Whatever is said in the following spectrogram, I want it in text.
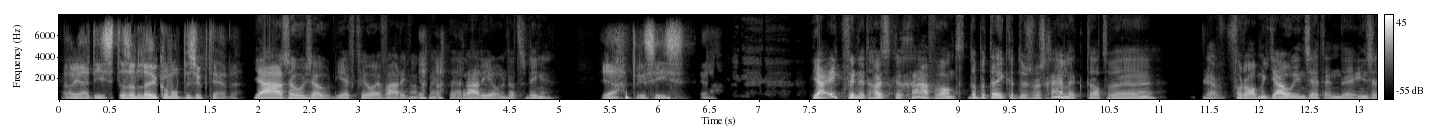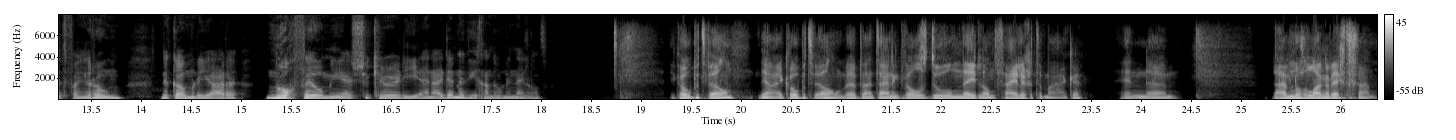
Oh ja, die is, dat is een leuk om op bezoek te hebben. Ja, sowieso. Die heeft veel ervaring ook met eh, radio en dat soort dingen. Ja, precies. Ja. ja, ik vind het hartstikke gaaf. Want dat betekent dus waarschijnlijk dat we, ja, vooral met jouw inzet en de inzet van Jeroen, de komende jaren nog veel meer security en identity gaan doen in Nederland. Ik hoop het wel. Ja, ik hoop het wel. We hebben uiteindelijk wel als doel om Nederland veiliger te maken. En uh, daar hebben we nog een lange weg te gaan.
